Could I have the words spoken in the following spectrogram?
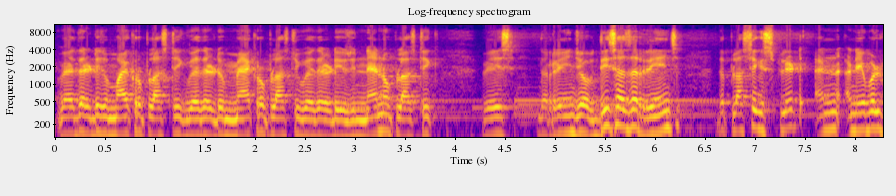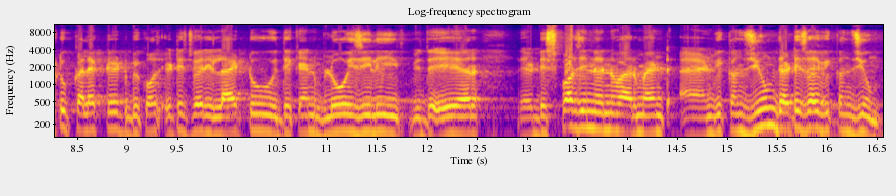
whether it is microplastic whether it is macroplastic whether it is nanoplastic waste the range of this has a range. The plastic split and unable to collect it because it is very light too. They can blow easily with the air. They disperse in the environment and we consume that is why we consume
